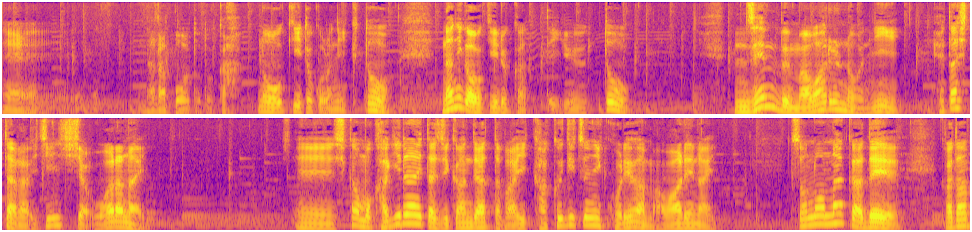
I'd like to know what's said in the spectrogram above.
えー、ラポートとかの大きいところに行くと何が起きるかっていうと全部回るのに下手したら1日じゃ終わらない、えー、しかも限られた時間であった場合確実にこれは回れない。その中で片っ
